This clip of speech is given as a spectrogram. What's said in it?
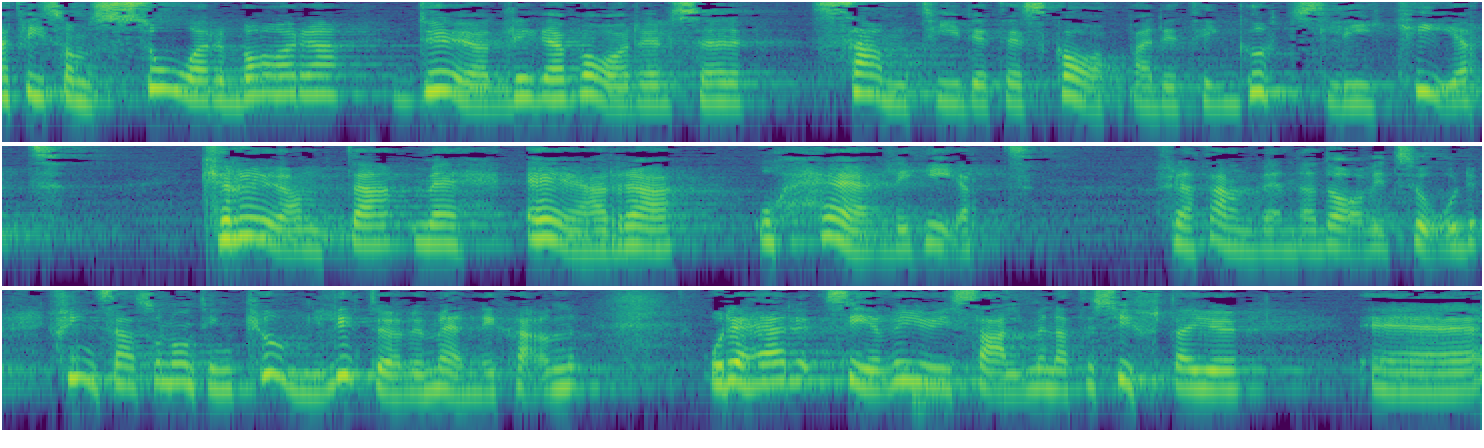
att vi som sårbara, dödliga varelser samtidigt är skapade till gudslikhet, krönta med ära och härlighet, för att använda Davids ord. Det finns alltså någonting kungligt över människan. Och det här ser vi ju i salmen att det syftar ju eh,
